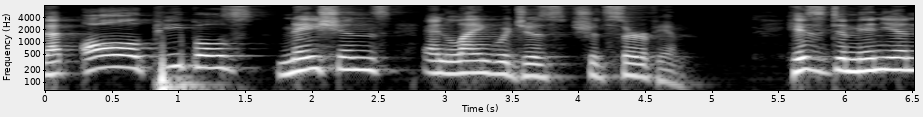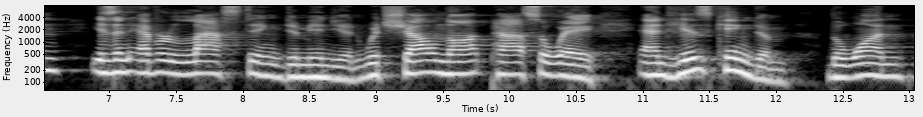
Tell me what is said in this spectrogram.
that all peoples, nations, and languages should serve him. His dominion is an everlasting dominion which shall not pass away, and his kingdom the one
